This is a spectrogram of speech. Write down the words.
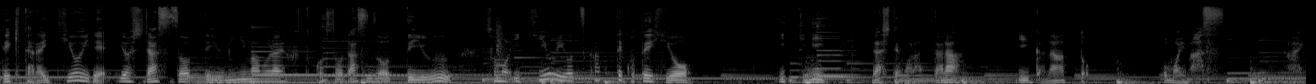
できたら勢いでよし出すぞっていうミニマムライフコストを出すぞっていうその勢いを使って固定費を一気に出してもらったらいいかなと思います。はい、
